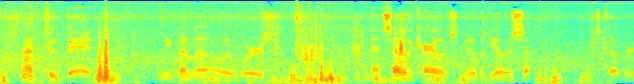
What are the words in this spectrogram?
It's not too bad. We've been uh, other worse. And that side of the car looks good, but the other side, it's covered.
